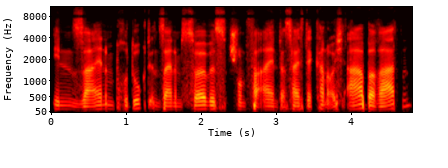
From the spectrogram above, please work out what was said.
in seinem Produkt, in seinem Service schon vereint. Das heißt, er kann euch A beraten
